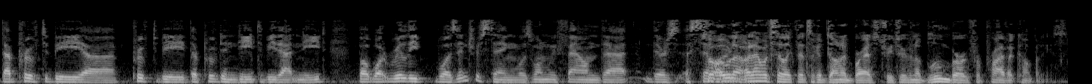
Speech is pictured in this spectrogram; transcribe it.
that proved to be uh, proved to be there proved indeed to be that need. But what really was interesting was when we found that there's a So I similar. would. I would say like that's like a Dun and Bradstreet or even a Bloomberg for private companies.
